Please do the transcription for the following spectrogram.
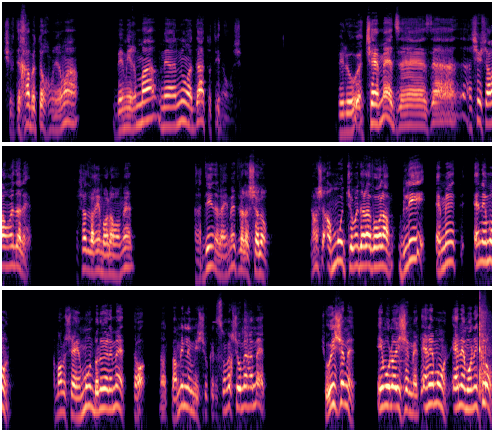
שבטך בתוך מרמה, במרמה מענו הדת אותי נאום השם. ואילו את שאמת זה, זה אנשים שהעולם עומד עליהם. שלושה דברים העולם עומד, על הדין, על האמת ועל השלום. זה ממש עמוד שעומד עליו העולם. בלי אמת אין אמון. אמרנו שהאמון בנוי על אמת. אתה מאמין למישהו כי אתה סומך שהוא אומר אמת. שהוא איש אמת. אם הוא לא איש אמת, אין אמון, אין אמון, אין כלום.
